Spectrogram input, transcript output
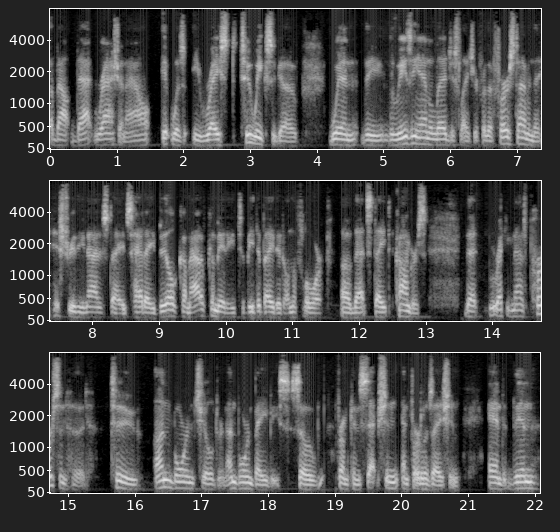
about that rationale, it was erased two weeks ago when the Louisiana legislature, for the first time in the history of the United States, had a bill come out of committee to be debated on the floor of that state Congress that recognized personhood to unborn children, unborn babies. So from conception and fertilization, and then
